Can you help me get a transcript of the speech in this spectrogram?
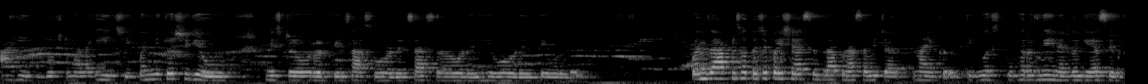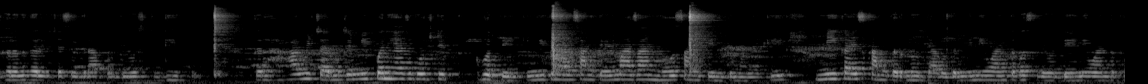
आहे ही गोष्ट मला घ्यायची पण मी कशी घेऊ? मिस्टर ओरडतील सासू ओरडेल सासरा ओरडेल हे ओरडेल ते ओरडेल. पण जर आपले स्वतःचे पैसे असतील तर आपण असा विचार नाही करत ती वस्तू खरंच घेण्याजोगी असेल खरंच गरजेची असेल तर आपण ती वस्तू घेतो. तर हा विचार म्हणजे मी पण ह्याच गोष्टीत होते की मी तुम्हाला सांगते आणि माझा अनुभव सांगते मी तुम्हाला की मी काहीच काम करत नव्हते. अगोदर मी निवांत बसले होते निवांत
